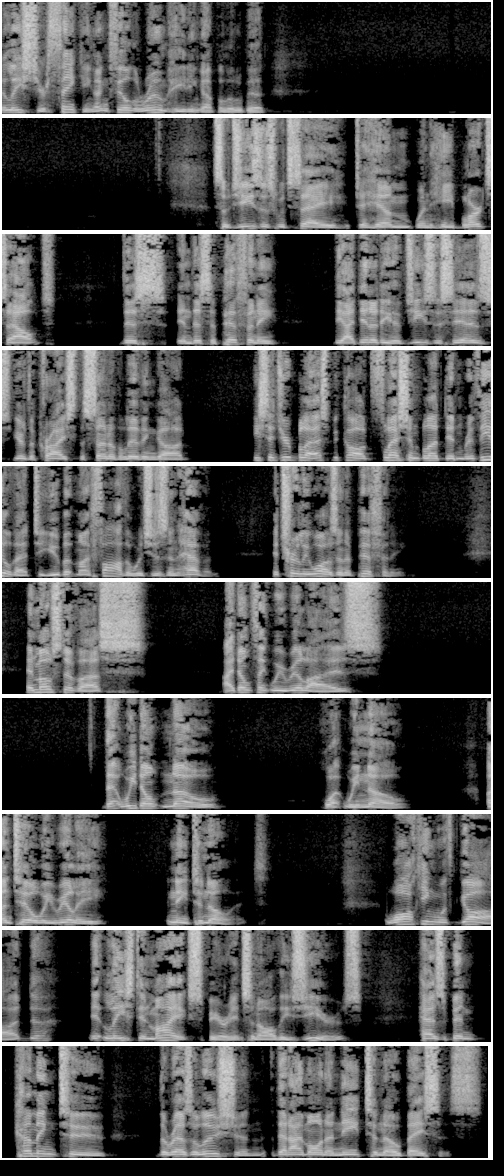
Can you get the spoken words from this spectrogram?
At least you're thinking. I can feel the room heating up a little bit. So Jesus would say to him when he blurts out this in this epiphany, the identity of Jesus is, you're the Christ, the Son of the living God. He said, you're blessed because flesh and blood didn't reveal that to you, but my Father which is in heaven. It truly was an epiphany. And most of us, I don't think we realize that we don't know what we know until we really need to know it. Walking with God, at least in my experience in all these years, has been coming to the resolution that I'm on a need to know basis.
